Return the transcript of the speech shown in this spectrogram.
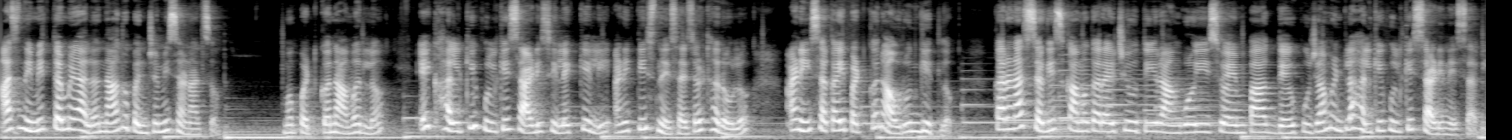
आज निमित्त मिळालं नागपंचमी सणाचं. मग पटकन आवरलं एक हलकी फुलकी साडी सिलेक्ट केली आणि तीच नेसायचं ठरवलं आणि सकाळी पटकन आवरून घेतलं. कारण आज सगळीच कामं करायची होती रांगोळी स्वयंपाक देवपूजा म्हटलं हलकी फुलकीच साडी नेसावी.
